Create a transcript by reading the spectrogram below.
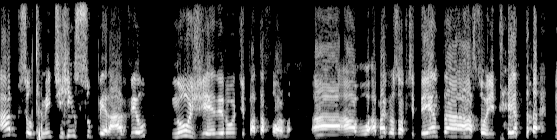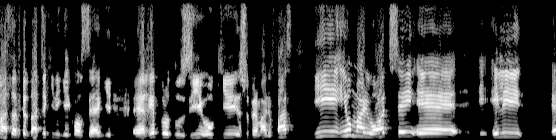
absolutamente insuperável no gênero de plataforma. A, a, a, Microsoft tenta, a Sony tenta, mas a verdade é que ninguém consegue é, reproduzir o que Super Mario faz. E, e o Mario Odyssey, é, ele é,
